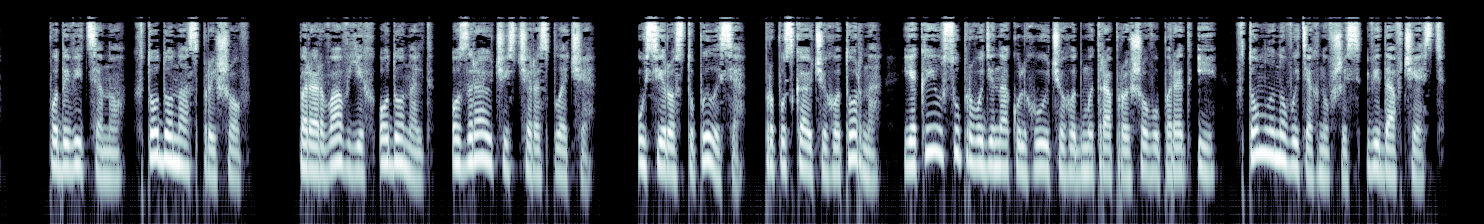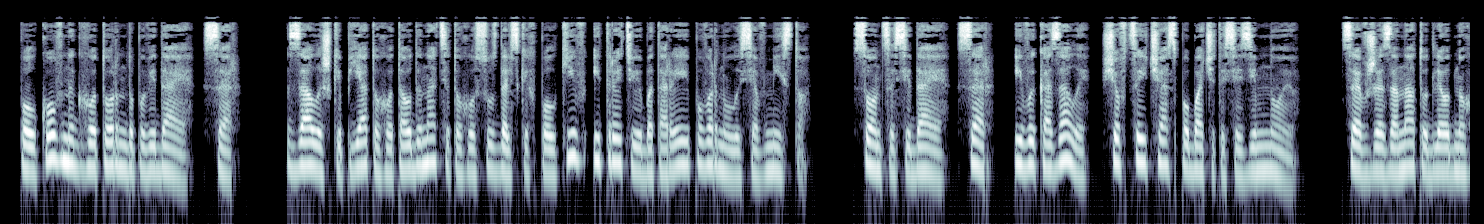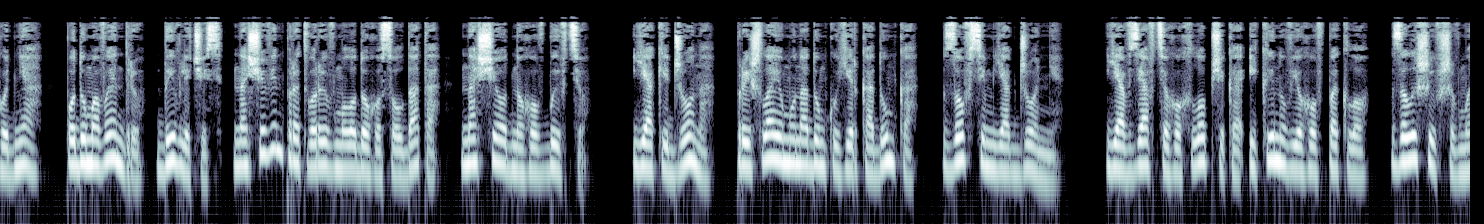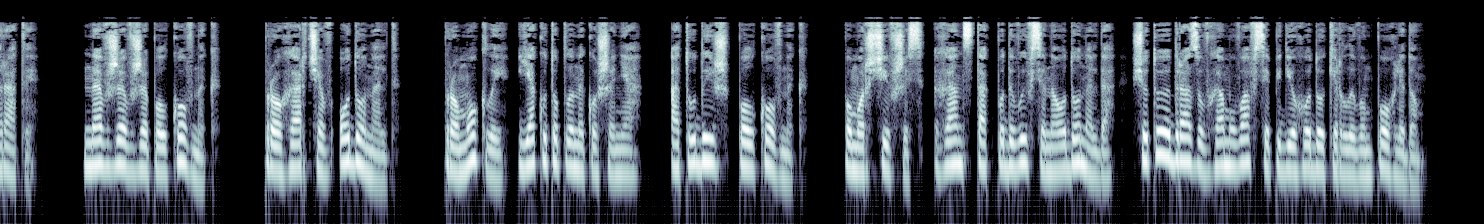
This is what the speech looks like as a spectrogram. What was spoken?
Подивіться но, хто до нас прийшов. Перервав їх Одональд, озираючись через плече. Усі розступилися, пропускаючи Готорна, який у супроводі накульгуючого Дмитра пройшов уперед і, втомлено витягнувшись, віддав честь. Полковник Готорн доповідає, сер. Залишки 5-го та 11-го суздальських полків і 3-ї батареї повернулися в місто. Сонце сідає, сер, і ви казали, що в цей час побачитеся зі мною. Це вже занадто для одного дня, подумав Ендрю, дивлячись, на що він перетворив молодого солдата на ще одного вбивцю. Як і Джона, прийшла йому на думку гірка думка, зовсім як Джонні. Я взяв цього хлопчика і кинув його в пекло, залишивши вмирати. Невже вже полковник? Прогарчав Одональд. Промоклий, як утоплене кошеня, а туди ж полковник. Поморщившись, Ганс так подивився на Одональда, що той одразу вгамувався під його докірливим поглядом.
